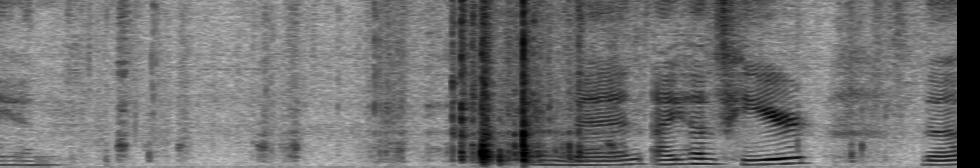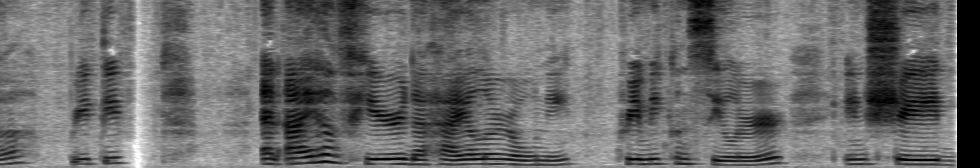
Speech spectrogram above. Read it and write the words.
Ayan. And then, I have here the pretty... And I have here the Hyaluronic Creamy Concealer in shade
